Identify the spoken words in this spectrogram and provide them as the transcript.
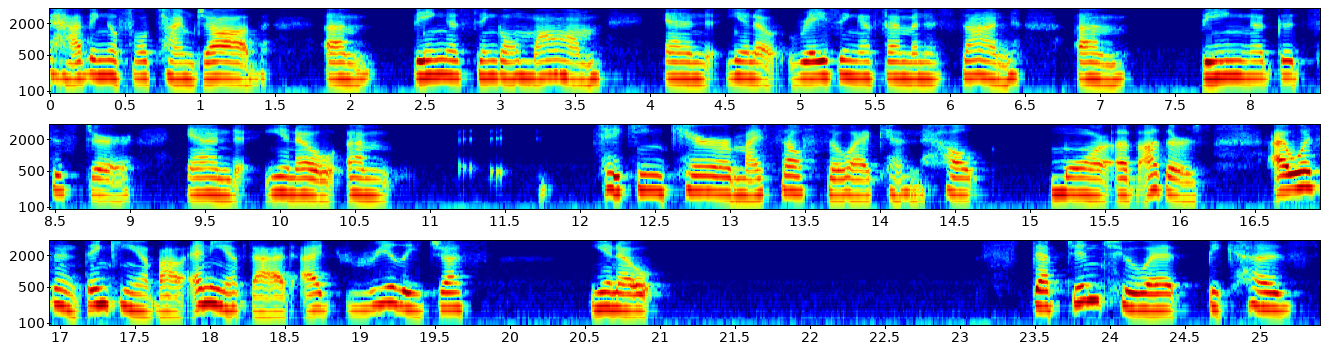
having a full time job, um, being a single mom, and you know raising a feminist son, um, being a good sister, and you know um, taking care of myself so I can help more of others. I wasn't thinking about any of that. I really just, you know, stepped into it because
